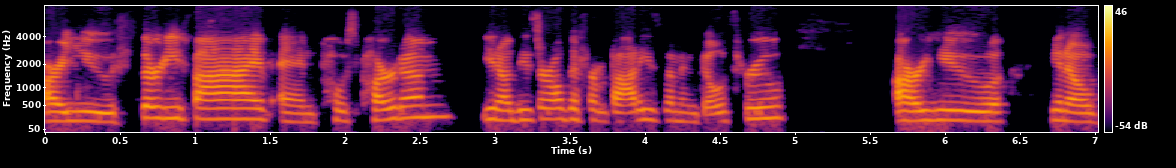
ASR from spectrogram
are you 35 and postpartum you know these are all different bodies women go through. Are you you know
